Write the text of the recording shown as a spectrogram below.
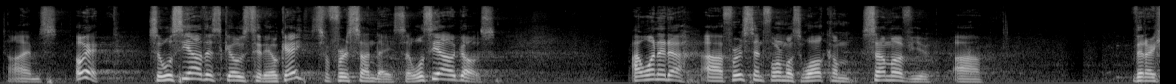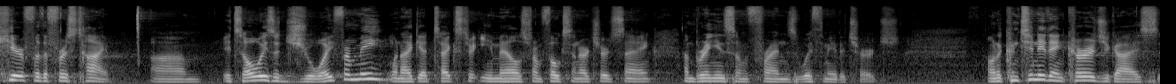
times. Okay, so we'll see how this goes today, okay? So, first Sunday. So, we'll see how it goes. I wanted to uh, first and foremost welcome some of you uh, that are here for the first time. Um, it's always a joy for me when I get texts or emails from folks in our church saying, I'm bringing some friends with me to church. I want to continue to encourage you guys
